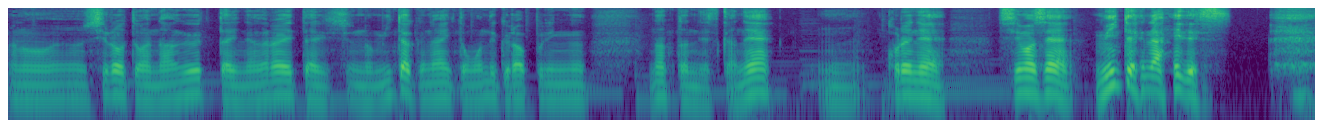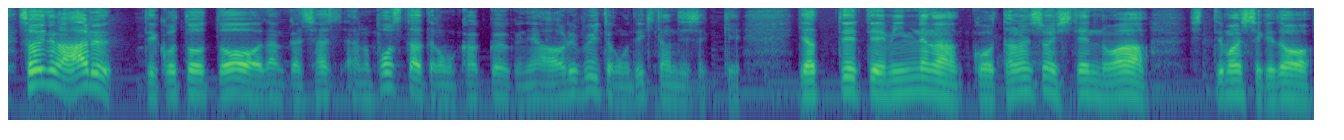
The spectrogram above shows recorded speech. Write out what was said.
あの、素人が殴ったり殴られたりするの見たくないと思うんでグラップリングになったんですかね、うん、これねすいません。見てないです。そういうのがあるってこととなんか写あのポスターとかもかっこよくね RV とかもできたんでしたっけ？やっててみんながこう楽しそうにしてんのは知ってましたけど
